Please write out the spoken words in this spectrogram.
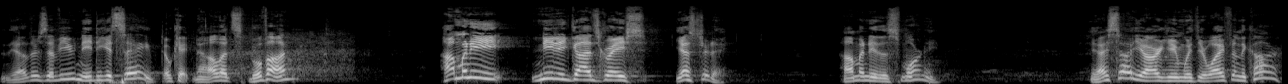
The others of you need to get saved. Okay, now let's move on. How many needed God's grace yesterday? How many this morning? Yeah, I saw you arguing with your wife in the car.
